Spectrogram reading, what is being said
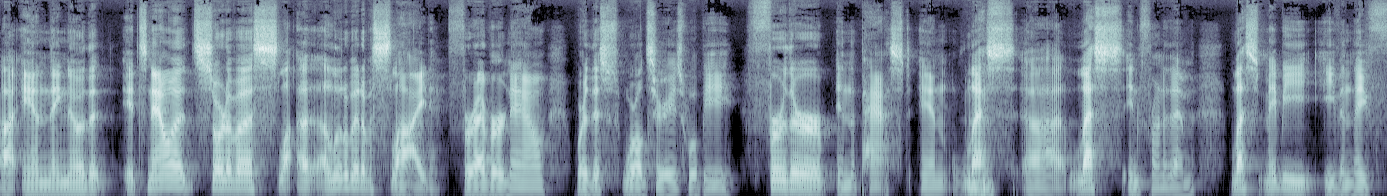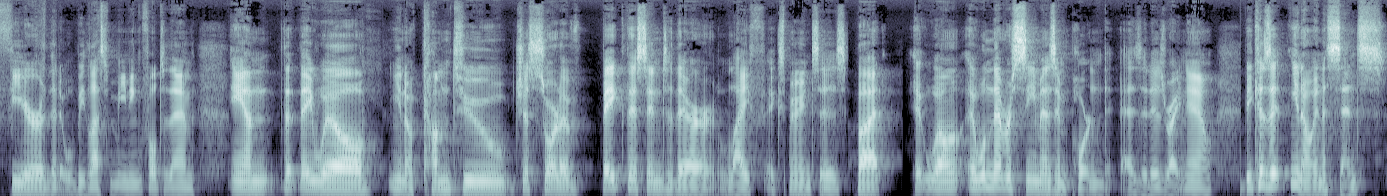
Uh, and they know that it's now a sort of a sli- a a little bit of a slide forever now where this world series will be further in the past and less uh, less in front of them less maybe even they fear that it will be less meaningful to them and that they will you know come to just sort of bake this into their life experiences but it will it will never seem as important as it is right now because it you know in a sense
